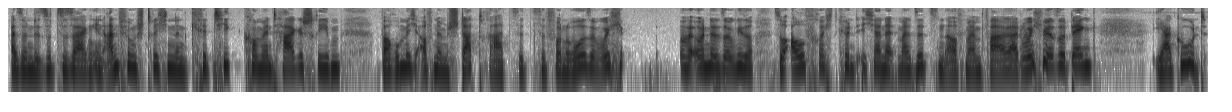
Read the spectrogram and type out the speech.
also sozusagen in Anführungsstrichen einen Kritikkommentar geschrieben, warum ich auf einem Stadtrat sitze von Rose, wo ich und dann so irgendwie so, so aufrecht könnte ich ja nicht mal sitzen auf meinem Fahrrad, wo ich mir so denke, ja gut,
